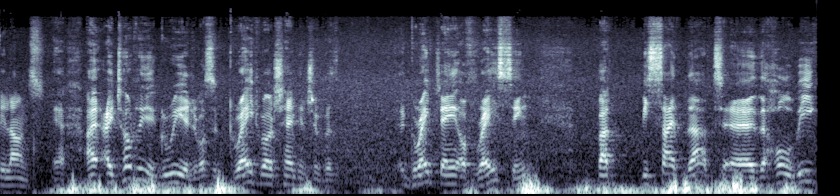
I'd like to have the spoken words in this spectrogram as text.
belongs Yeah, I, I totally agree. It was a great world championship with a great day of racing, but beside that, uh, the whole week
